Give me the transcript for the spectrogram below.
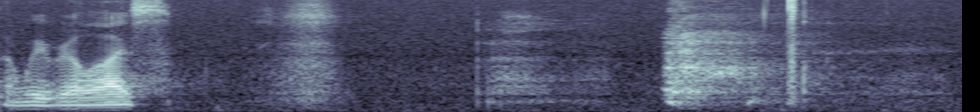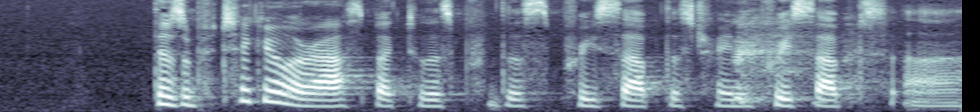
then we realize. There's a particular aspect to this, this precept, this training precept, uh,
